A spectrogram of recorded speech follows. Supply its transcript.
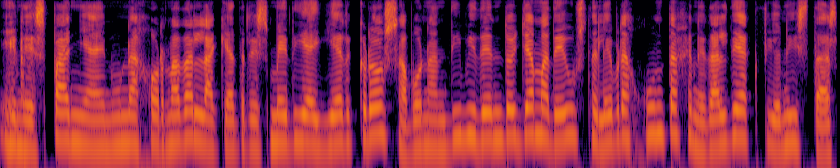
en España en una jornada en la que A3 Media y Aircross abonan dividendo. Yamadeus celebra Junta General de Accionistas.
